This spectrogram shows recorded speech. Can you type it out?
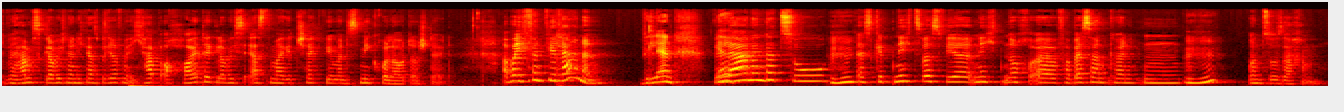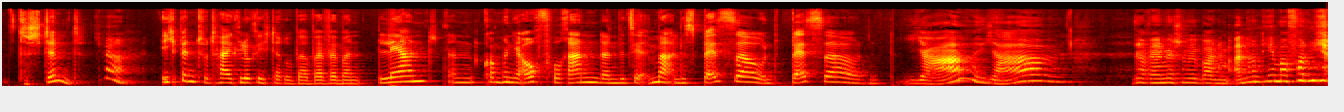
Wir haben es, glaube ich, noch nicht ganz begriffen. Ich habe auch heute, glaube ich, das erste Mal gecheckt, wie man das Mikro lauter stellt. Aber ich finde, wir lernen. Wir lernen. Wir ja, lernen dazu. Es gibt nichts, was wir nicht noch äh, verbessern könnten und so Sachen. das stimmt. Ja. Ich bin total glücklich darüber, weil wenn man lernt, dann kommt man ja auch voran, dann wird es ja immer alles besser und besser. Und Ja, ja. Da wären wir schon wieder bei einem anderen Thema von mir.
